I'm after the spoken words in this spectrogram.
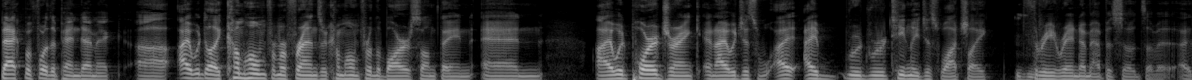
back before the pandemic. Uh, I would like come home from her friends or come home from the bar or something, and I would pour a drink, and I would just I I would routinely just watch like three random episodes of it. I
